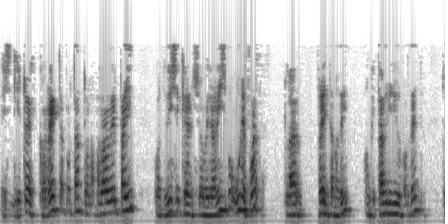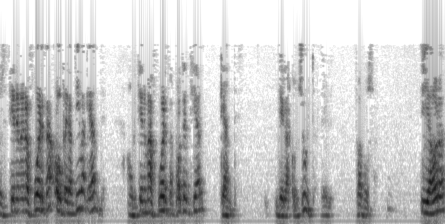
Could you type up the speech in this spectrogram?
y esto es correcta, por tanto, la palabra del país cuando dice que el soberanismo une fuerzas. Claro, frente a Madrid, aunque está dividido por dentro. Entonces tiene menos fuerza operativa que antes, aunque tiene más fuerza potencial que antes, de la consulta del famosa. Y ahora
